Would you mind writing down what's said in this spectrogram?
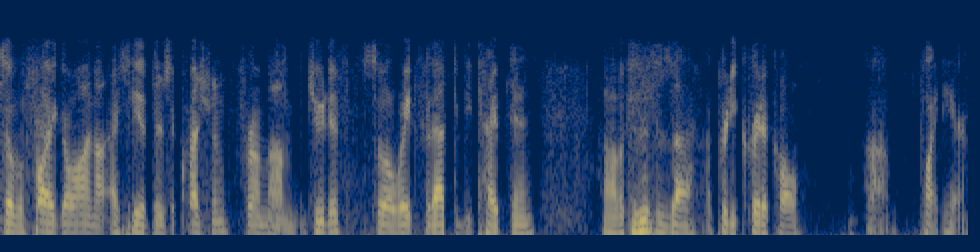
So before I go on, I see that there's a question from um, Judith, so I'll wait for that to be typed in uh, because this is a, a pretty critical uh, point here.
